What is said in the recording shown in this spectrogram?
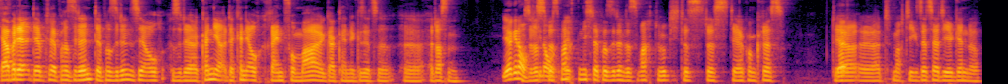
ja, aber der, der, der Präsident, der Präsident ist ja auch, also der kann ja, der kann ja auch rein formal gar keine Gesetze äh, erlassen. ja, genau. Also das, genau. das macht nicht der Präsident, das macht wirklich das, das der Kongress. Der Ja. äh, hat, macht die Gesetze, hat die Agenda.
